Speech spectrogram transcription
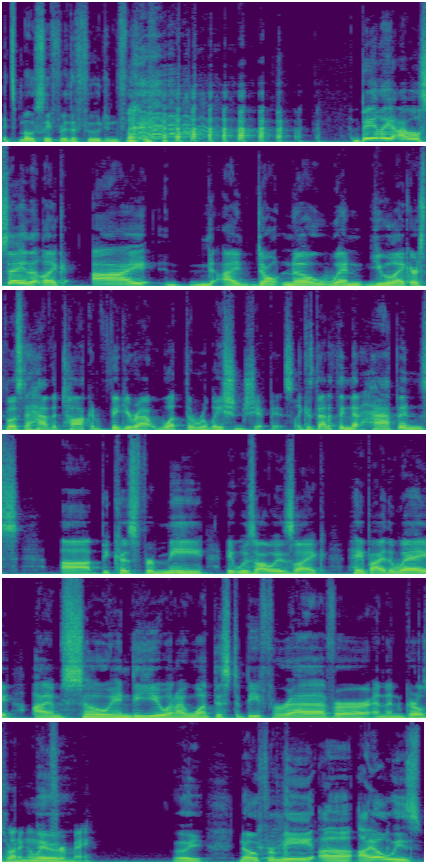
it's mostly for the food and fun. Bailey, I will say that like I I don't know when you like are supposed to have the talk and figure out what the relationship is. Like is that a thing that happens? Uh, because for me, it was always like, hey, by the way, I am so into you and I want this to be forever. And then girls running away No. from me. Oy. No, for me, uh, I always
